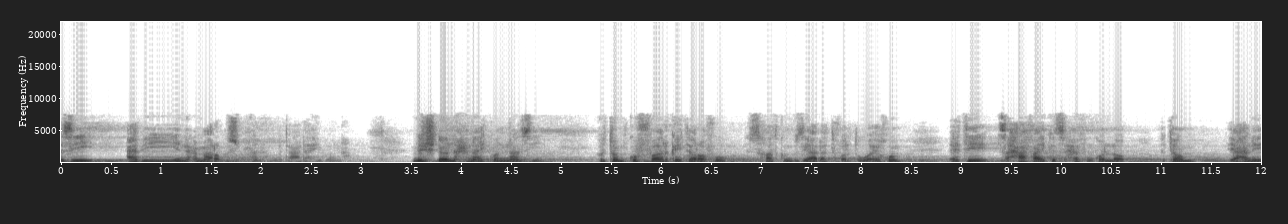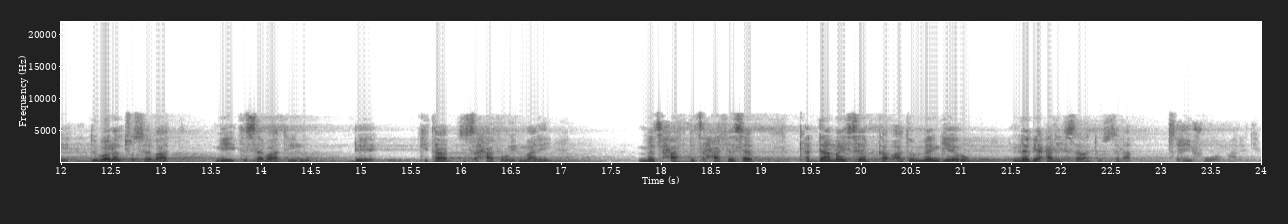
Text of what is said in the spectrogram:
እዚ ዓብዪ ንዕማ ረቢ ስብሓነሁ ወተዓላ ሂቡና ምሽ ዶ ንሕና ኣይኮናንሲ እቶም ኩፋር ከይተረፉ ንስኻትኩም ብዝያዳ ትፈልጥዎ ኢኹም እቲ ፀሓፋይ ክፅሕፍ እንከሎ እቶም ያኒ ዝበለፁ ሰባት ሚእቲ ሰባት ኢሉ ብክታብ ዝፀሓፈ ወይ ድማ መፅሓፍ ዝፀሓፈ ሰብ ቀዳማይ ሰብ ካብኣቶም መን ገይሩ ነቢ ዓለይሂ ሰላት ወሰላም ፅሒፍዎ ማለት እዩ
